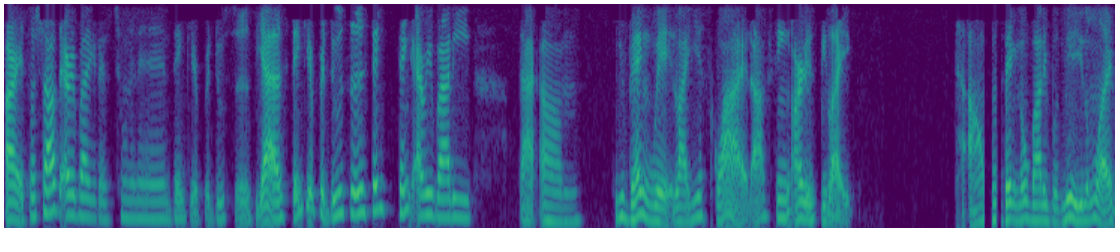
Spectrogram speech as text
All right. So shout out to everybody that's tuning in. Thank your producers. Yes, thank your producers. Thank thank everybody that um you bang with, like your squad. I've seen artists be like, I don't thank nobody but me. And I'm like,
